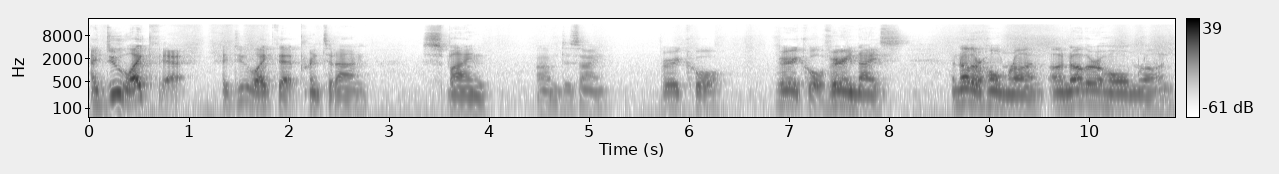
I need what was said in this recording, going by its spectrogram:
I do like that. I do like that printed on spine um, design. Very cool. Very cool. Very nice. Another home run. Another home run.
